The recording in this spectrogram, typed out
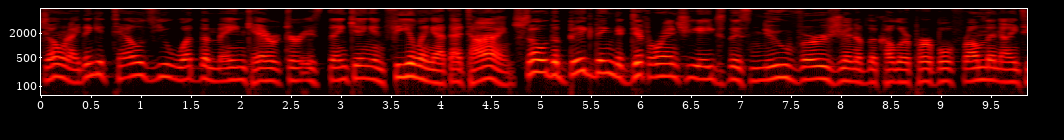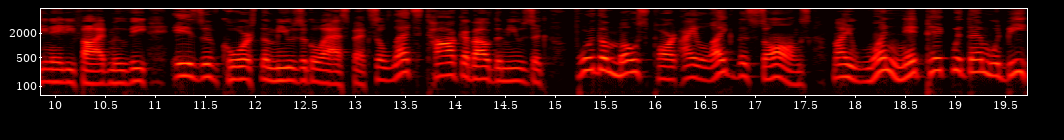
don't. I think it tells you what the main character is thinking and feeling at that time. So, the big thing that differentiates this new version of The Color Purple from the 1985 movie is, of course, the musical aspect. So, let's talk about the music. For the most part, I like the songs. My one nitpick with them would be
